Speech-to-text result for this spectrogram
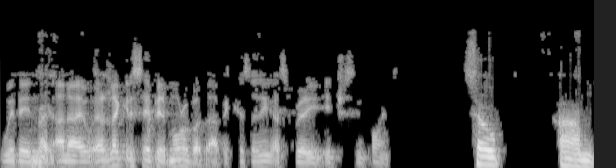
within, right. and I, would like you to say a bit more about that because I think that's a really interesting point. So, um,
